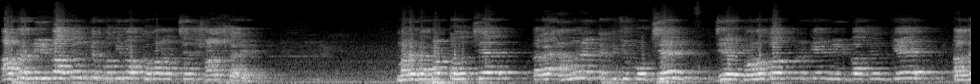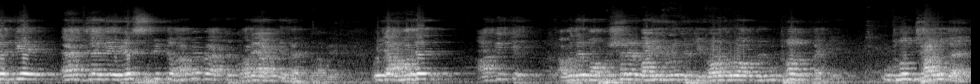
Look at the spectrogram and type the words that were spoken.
আপনার নির্বাচনকে প্রতিপক্ষ বানাচ্ছেন সংস্কারে। মানে ব্যাপারটা হচ্ছে তারা এমন একটা কিছু করছেন যে গণতন্ত্রকে, নির্বাচনকে তাদেরকে এক জায়গায় রেস্ট নিতে হবে বা একটা ঘরে আটকে থাকতে হবে। ওই যে আমাদের আগে আমাদের মফস্বলের বাড়িগুলোতে কি বড় বড় আমাদের উঠোন থাকে? উঠোন ঝাড়ু দেয়।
